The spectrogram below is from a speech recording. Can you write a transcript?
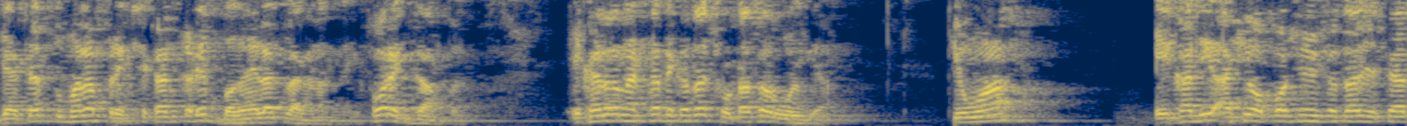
ज्याच्यात तुम्हाला प्रेक्षकांकडे बघायलाच लागणार नाही. फॉर एक्झाम्पल एखाद्या नाटकात एखादा छोटासा रोल घ्या. किंवा एखादी अशी ऑपॉर्च्युनिटी शोधा ज्याच्यात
